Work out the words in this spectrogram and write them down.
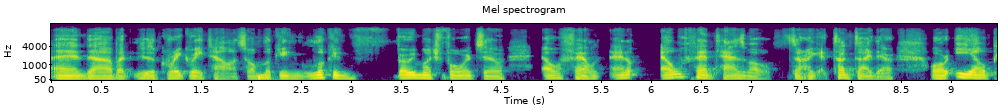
And uh, but he's a great, great talent. So I'm looking looking very much forward to El, Fel- El Phantasmo. Sorry, I got tongue tied there, or ELP,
